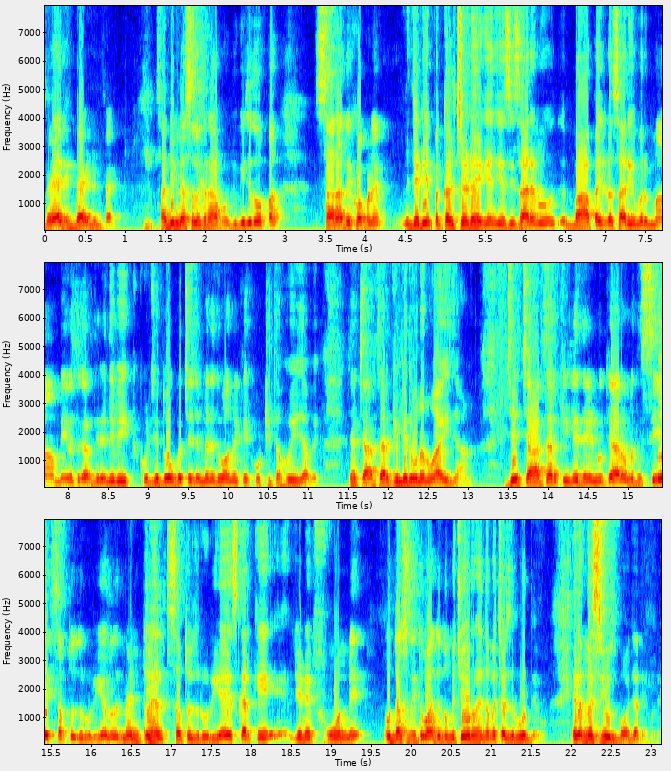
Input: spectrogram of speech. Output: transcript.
ਵੈਰੀ ਬੈਡ ਇੰਪੈਕਟ ਸਾਡੀ ਨਸਲ ਖਰਾਬ ਹੋ ਜੂਗੀ। ਜਦੋਂ ਆਪਾਂ ਸਾਰਾ ਦੇਖੋ ਆਪਣੇ ਜਿਹੜੀ ਆਪਾਂ ਕਲਚਰਡ ਹੈਗੇ ਆ ਜੀ, ਅਸੀਂ ਸਾਰਿਆਂ ਨੂੰ ਬਾਪ ਹੈ ਜਿਹੜਾ ਸਾਰੀ ਉਮਰ ਮਾਂ ਮਿਹਨਤ ਕਰਦੀ ਰਹਿੰਦੀ ਵੀ ਇੱਕ ਜੇ ਦੋ ਬੱਚੇ ਜੰਮੇ ਨੇ, ਦੋਵਾਂ ਨੂੰ ਇੱਕ ਇੱਕ ਕੋਠੀ ਤਾਂ ਹੋਈ ਜਾਵੇ ਜਾਂ ਚਾਰ ਚਾਰ ਕਿੱਲੇ ਦੋਨਾਂ ਨੂੰ ਆ ਹੀ ਜਾਣ। ਜੇ ਚਾਰ ਚਾਰ ਕਿੱਲੇ ਦੇਣ ਨੂੰ ਤਿਆਰ ਉਹਨਾਂ ਦੀ ਸਿਹਤ ਸਭ ਤੋਂ ਜ਼ਰੂਰੀ ਹੈ ਉਹਨਾਂ ਦੀ ਮੈਂਟਲ ਹੈਲਥ ਸਭ ਤੋਂ ਜ਼ਰੂਰੀ ਹੈ ਇਸ ਕਰਕੇ ਜਿਹੜੇ ਫੋਨ ਨੇ, ਉਹ 10ਵੀਂ ਤੋਂ ਬਾਅਦ ਜਦੋਂ ਮੈਚੁਰ ਹੋ ਜਾਂਦਾ, ਬੱਚਾ ਜ਼ਰੂਰ ਦਿਓ ਇਹਦਾ ਮਿਸਯੂਜ਼ ਬਹੁਤ ਜ਼ਿਆਦਾ ਹੋ ਰਿਹਾ।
